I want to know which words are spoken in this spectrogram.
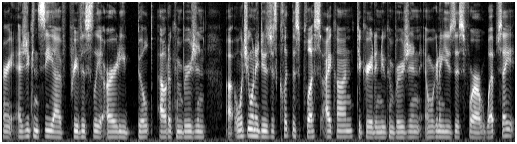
Alright, as you can see, I've previously already built out a conversion. Uh, what you want to do is just click this plus icon to create a new conversion, and we're going to use this for our website.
